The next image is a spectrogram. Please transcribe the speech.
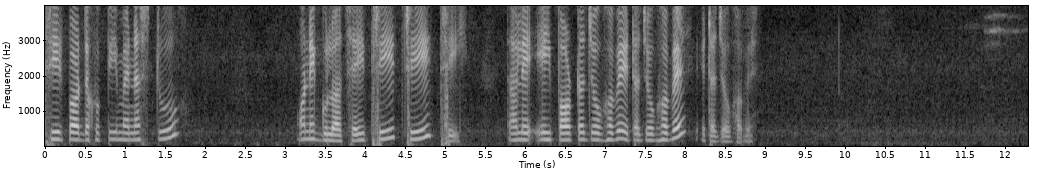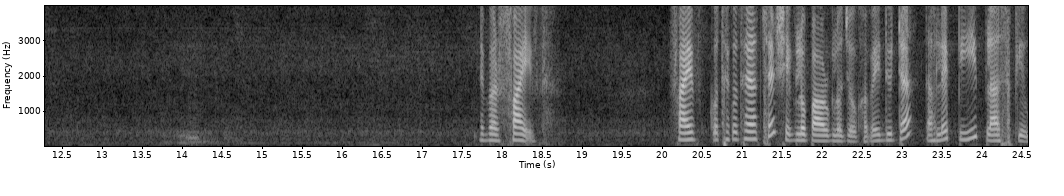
থ্রির পর দেখো পি মাইনাস টু, অনেকগুলো আছে, এই থ্রি থ্রি থ্রি। তাহলে এই পাওয়ারটা যোগ হবে, এটা যোগ হবে, এটা যোগ হবে। এবার ফাইভ ফাইভ কোথায় কোথায় আছে? সেগুলো পাওয়ারগুলো যোগ হবে এই দুইটা। তাহলে পি প্লাস কিউ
